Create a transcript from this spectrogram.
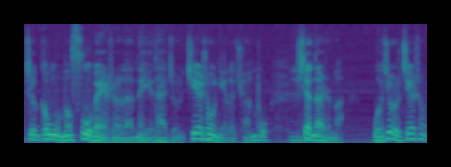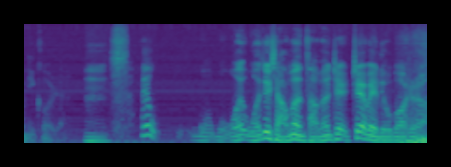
就跟我们父辈似的那一代，就是接受你的全部。现在什么，我就是接受你个人。嗯，哎，我我我我就想问咱们这这位刘博士啊，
